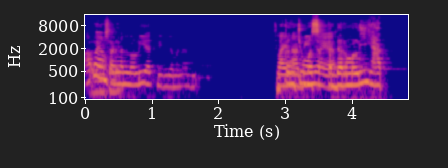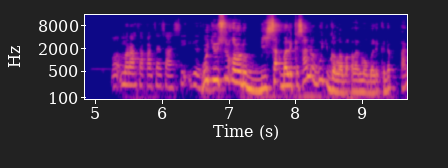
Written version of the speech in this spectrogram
apa yang misalnya- pengen lo lihat di zaman nabi? Selain bukan cuma ya. sekedar melihat. Me- merasakan sensasi gitu gue justru kalau udah bisa balik ke sana gue juga nggak bakalan mau balik ke depan.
